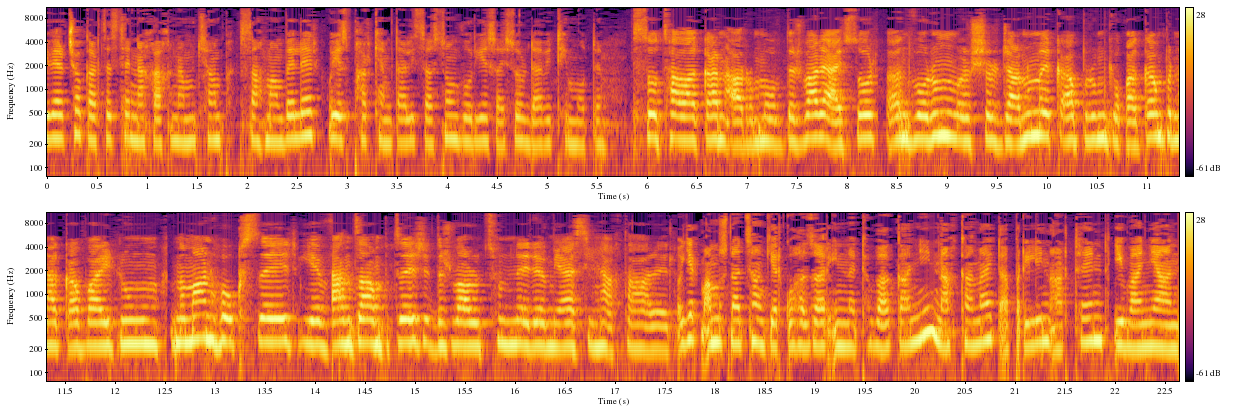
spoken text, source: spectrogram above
Ի վերջո կարծես թե նախախնամությամբ սահմանվել էր ու ես փառք եմ տալիս ասում, որ ես այսօր Դավիթի մոտ եմ սոցիալական առումով դժվար է այսօր ընդ որում շրջանում եք ապրում գյուղական բնակավայրում նման հոգսեր եւ անձամբ ձեր դժվարությունները միասին հաղթահարել երբ ամուսնացանք 2009 թվականին նախքան այդ ապրիլին արդեն Իվանյան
